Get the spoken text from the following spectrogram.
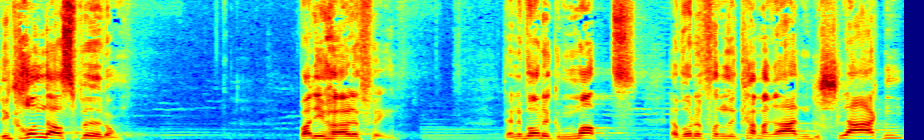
Die Grundausbildung war die Hölle für ihn. Denn er wurde gemobbt, er wurde von den Kameraden geschlagen.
